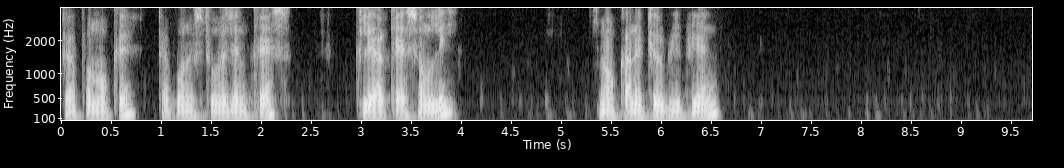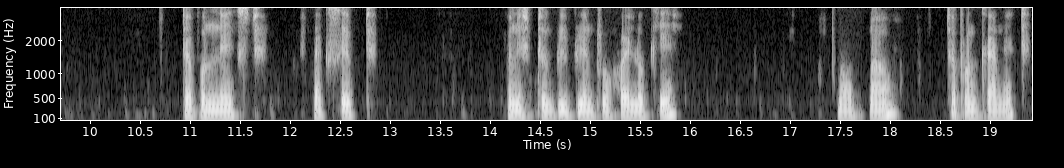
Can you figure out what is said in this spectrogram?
Tap on ok. Tap on storage and cache. Clear cache only. Now connect your vpn tap on next. Accept. Install vpn profile. Okay not now tap on connect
